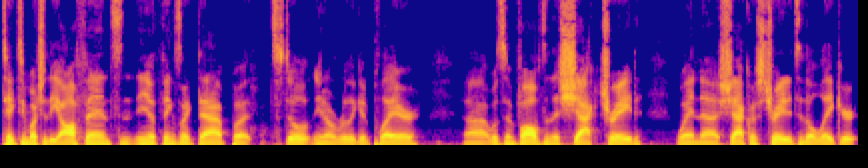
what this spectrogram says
take too much of the offense and you know things like that. But still, you know, a really good player. Uh, was involved in the Shaq trade when uh, Shaq was traded to the Laker.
